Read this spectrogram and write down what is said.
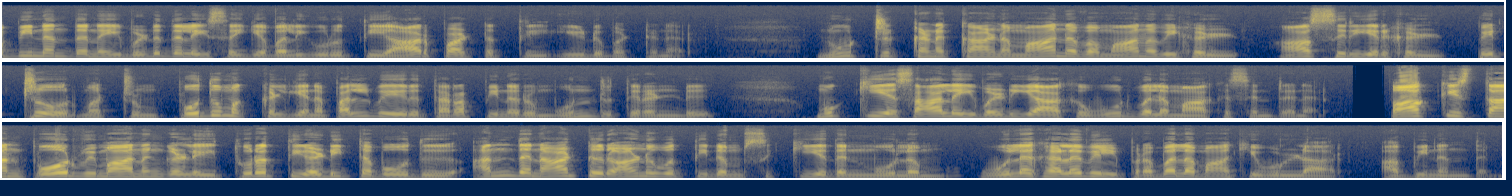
அபிநந்தனை விடுதலை செய்ய வலியுறுத்தி ஆர்ப்பாட்டத்தில் ஈடுபட்டனர். நூற்றுக்கணக்கான மாணவ மாணவிகள் ஆசிரியர்கள் பெற்றோர் மற்றும் பொதுமக்கள் என பல்வேறு தரப்பினரும் ஒன்று திரண்டு முக்கிய சாலை வழியாக ஊர்வலமாக சென்றனர். பாகிஸ்தான் போர் விமானங்களை துரத்தி அடித்தபோது அந்த நாட்டு இராணுவத்திடம் சிக்கியதன் மூலம் உலகளவில் பிரபலமாகியுள்ளார் அபிநந்தன்.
